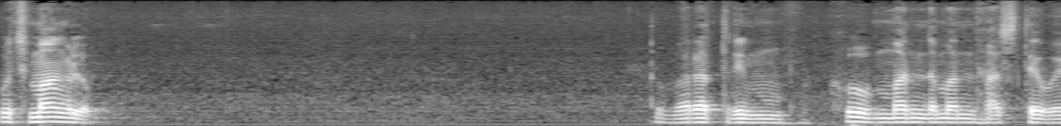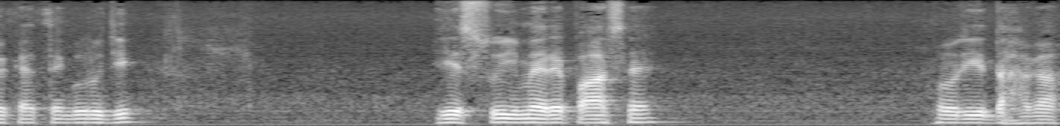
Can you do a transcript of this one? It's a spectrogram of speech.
कुछ मांग लो। तो भरतरी खूब मंद मंद हँसते हुए कहते हैं गुरु जी ये सुई मेरे पास है और ये धागा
